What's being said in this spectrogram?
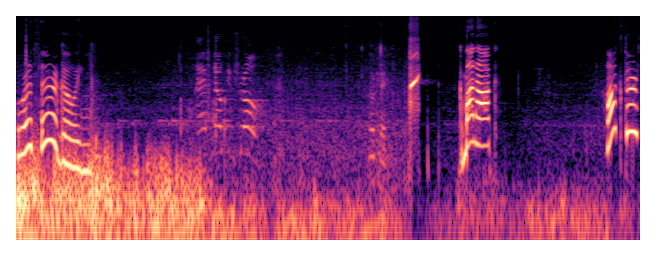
Where's Sarah going? I have no control. Okay. Come on, Hawk. Hawk, there's.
